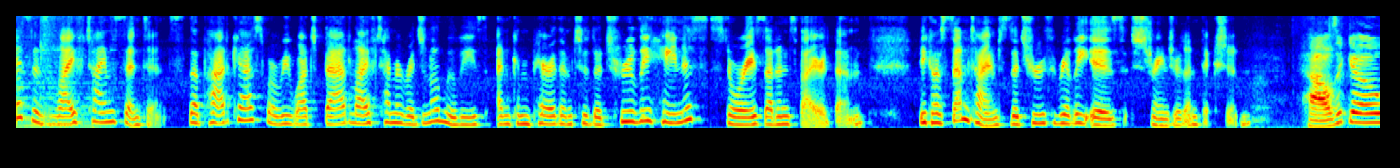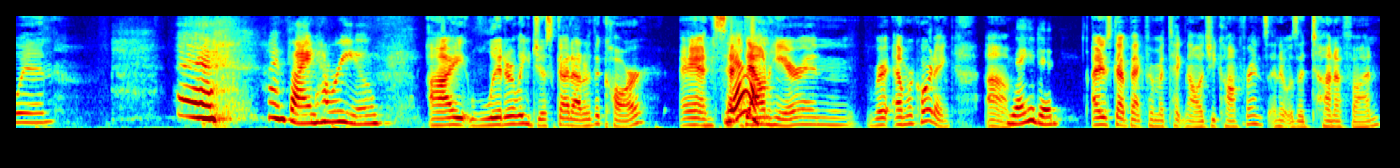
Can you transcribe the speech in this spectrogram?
This is Lifetime Sentence, the podcast where we watch bad Lifetime original movies and compare them to the truly heinous stories that inspired them. Because sometimes the truth really is stranger than fiction. How's it going? Eh, I'm fine. How are you? I literally just got out of the car and sat Yeah. down here and re- I'm recording. Um, Yeah, you did. I just got back from a technology conference and it was a ton of fun.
